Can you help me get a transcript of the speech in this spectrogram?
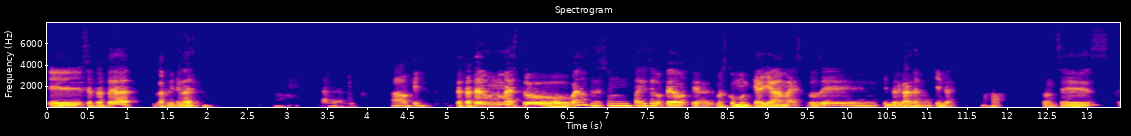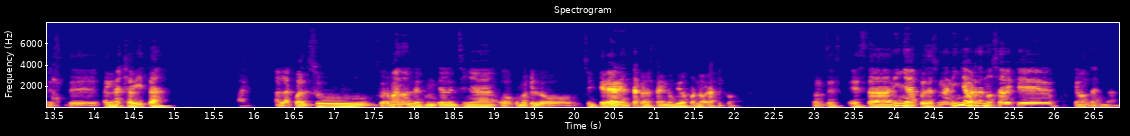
Eh, se trata, la película... ¿Es Dale, dale. Ah, ok. Se trata de un maestro, bueno, pues es un país europeo que es más común que haya maestros de kindergarten o kinder. Ajá. Entonces, este, hay una chavita. A la cual su, su hermano le- un día le enseña, o como que lo, sin querer, entra cuando está viendo un video pornográfico. Entonces, esta niña, pues es una niña, ¿verdad? No sabe qué, pues, qué onda, ¿verdad?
